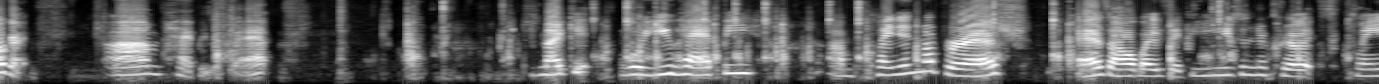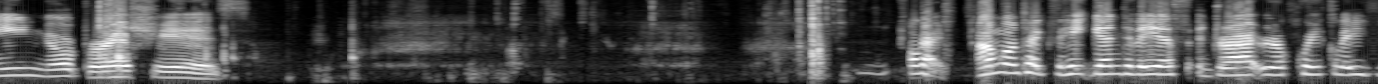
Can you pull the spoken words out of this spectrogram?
Okay, I'm happy with that. Just make it were you happy. I'm cleaning my brush. As always, if you're using acrylics, clean your brushes. Okay, I'm going to take the heat gun to this and dry it real quickly.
